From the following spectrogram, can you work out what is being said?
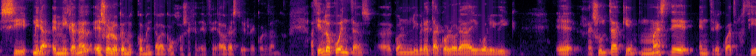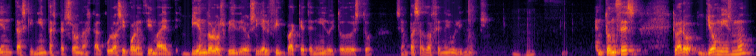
si, mira, en mi canal, eso es lo que me comentaba con José GDF, ahora estoy recordando. Haciendo cuentas con libreta Colorá y Bolivic, eh, resulta que más de entre 400, 500 personas, calculo así por encima, eh, viendo los vídeos y el feedback que he tenido y todo esto, se han pasado a GNU Linux. Entonces, claro, yo mismo,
